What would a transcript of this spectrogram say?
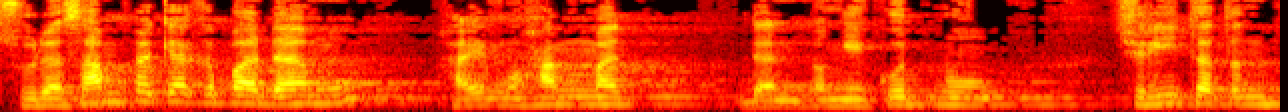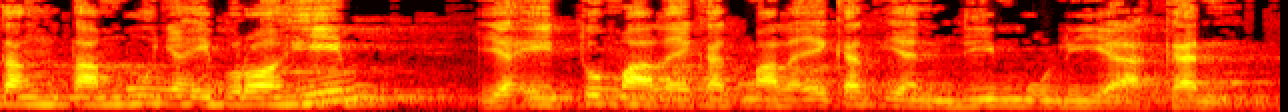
Sudah sampaikah kepadamu, hai Muhammad dan pengikutmu, cerita tentang tamunya Ibrahim, yaitu malaikat-malaikat yang dimuliakan.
